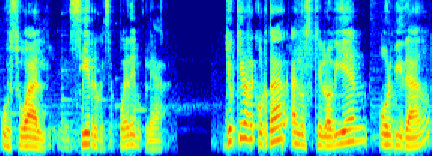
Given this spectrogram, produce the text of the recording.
usual, eh, sirve, se puede emplear. Yo quiero recordar a los que lo habían olvidado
